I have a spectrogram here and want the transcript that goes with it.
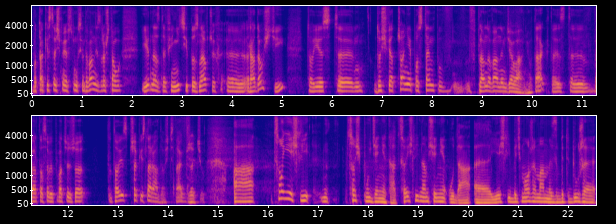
Bo tak jesteśmy funkcjonowalni. Zresztą jedna z definicji poznawczych e, radości to jest e, doświadczanie postępu w, w planowanym działaniu, tak? To jest, e, warto sobie popatrzeć, że to, to jest przepis na radość, tak? W życiu. A co jeśli coś pójdzie nie tak? Co jeśli nam się nie uda? E, jeśli być może mamy zbyt duże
